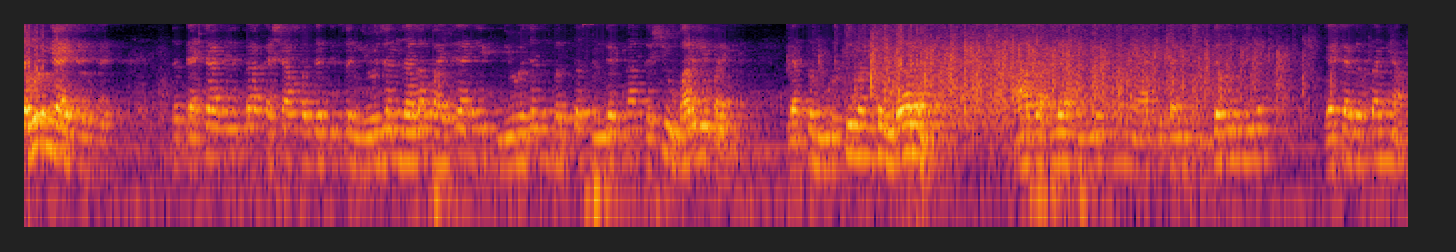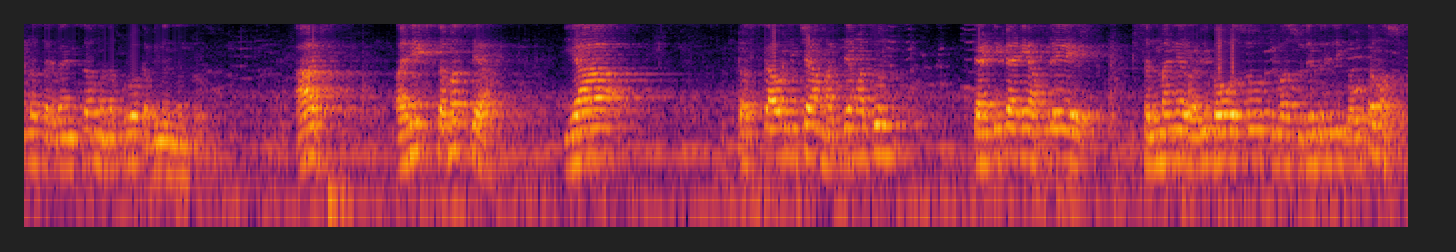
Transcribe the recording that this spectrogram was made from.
करून घ्यायचं असेल तर त्याच्याकरिता कशा पद्धतीचं नियोजन झालं पाहिजे आणि एक नियोजनबद्ध संघटना कशी उभारली पाहिजे याचं मूर्तिमंत उदाहरण आज आपल्या संघटनेने या ठिकाणी सिद्ध करून दिलं. याच्याकरता मी आपलं सर्वांचं मनपूर्वक अभिनंदन करतो. आज अनेक समस्या या प्रस्तावनेच्या माध्यमातून त्या ठिकाणी आपले सन्मान्य रविभाऊ असो किंवा सुरेंद्रजी गौतम असो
